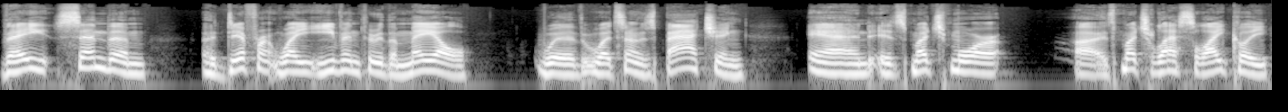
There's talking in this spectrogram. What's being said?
they send them a different way, even through the mail, with what's known as batching, and it's much more, uh, it's much less likely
